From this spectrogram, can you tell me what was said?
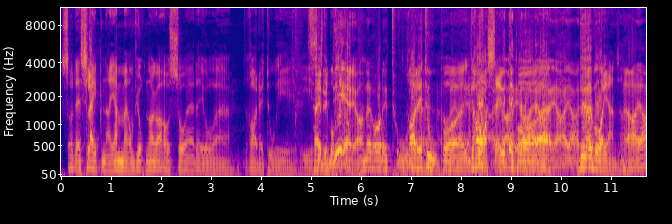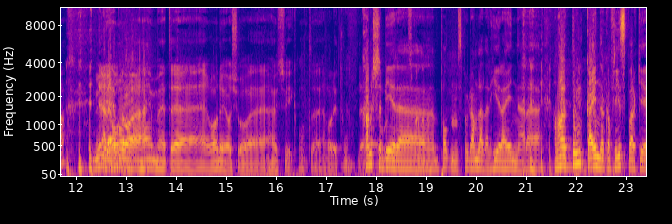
så det er Sleipner hjemme om 14 dager, og så er det jo uh, Radøy 2 i, i Sier siste du det, bortekamp. ja? Det er Radøy 2. Radøy 2 på graset ute på Bøvågen. Ja, ja. Mulig jeg må hjem til Radøy og se eh, Hausvik mot eh, Radøy 2. Det er Kanskje blir eh, poddens programleder hyra inn her. han har dunka inn noe frispark i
